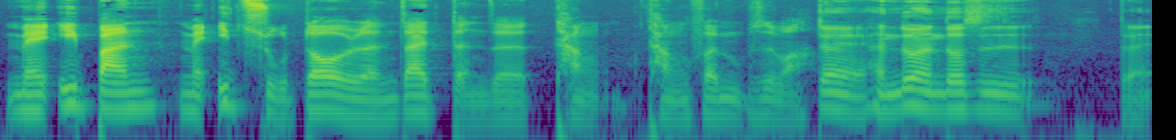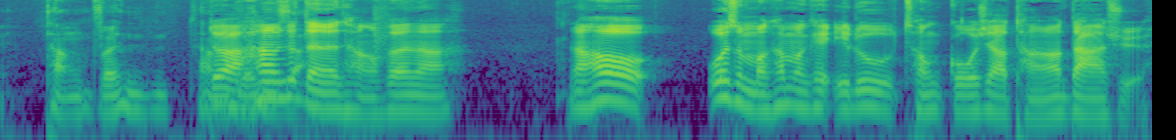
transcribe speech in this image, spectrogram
每一班每一组都有人在等着躺躺分，不是吗？对，很多人都是对躺分，躺对啊，他们就等着躺分啊。然后为什么他们可以一路从国小躺到大学？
